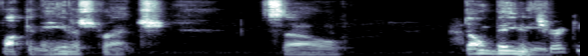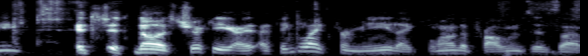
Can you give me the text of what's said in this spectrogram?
fucking hate a stretch so don't be me. tricky. It's it's no, it's tricky. I, I think like for me, like one of the problems is uh,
